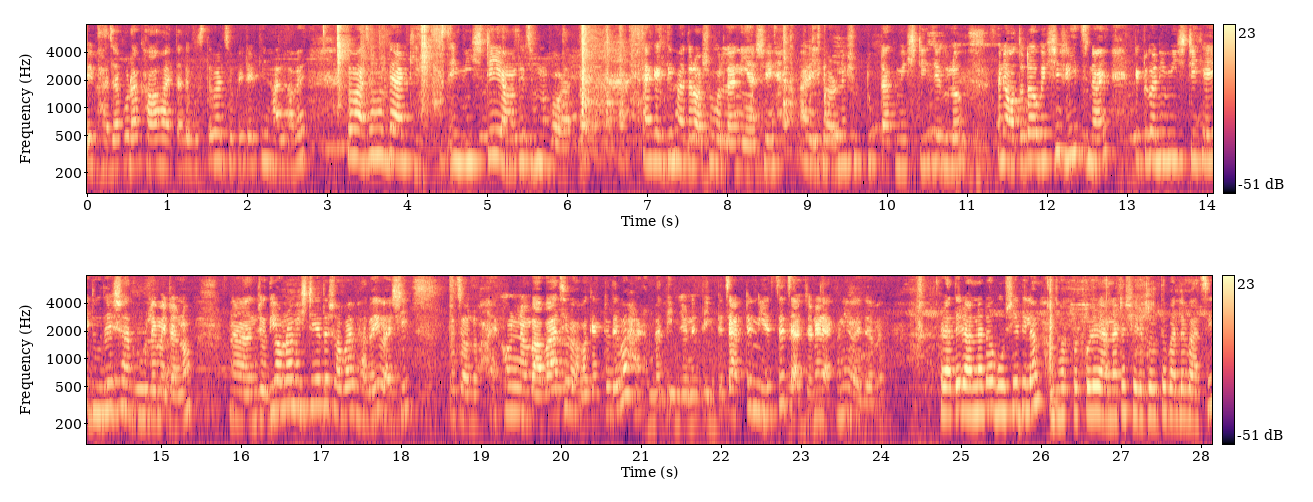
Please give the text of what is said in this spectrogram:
ওই ভাজা পোড়া খাওয়া হয়, তাহলে বুঝতে পারছ পেটের কি হাল হবে। তো মাঝে মধ্যে আর কি, এই মিষ্টি আমাদের জন্য বরাদ্দ। এক একদিন হয়তো রসগোল্লা নিয়ে আসে। আর এই ধরনের টুকটাক মিষ্টি যেগুলো মানে অতটাও বেশি রিচ নয়, একটুখানি মিষ্টি খেয়ে দুধের স্বাদ ঘুরলে মেটানো। যদিও আমরা মিষ্টি খেতে সবাই ভালোই বাসি। তো চলো, এখন বাবা আছে, বাবাকে একটা দেবো, আর আমরা তিনজনের তিনটে, চারটে নিয়ে এসছে, চারজনের এখনই হয়ে যাবে। রাতে রান্নাটাও বসিয়ে দিলাম, ঝটপট করে রান্নাটা সেরে ফেলতে পারলে বাঁচি।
